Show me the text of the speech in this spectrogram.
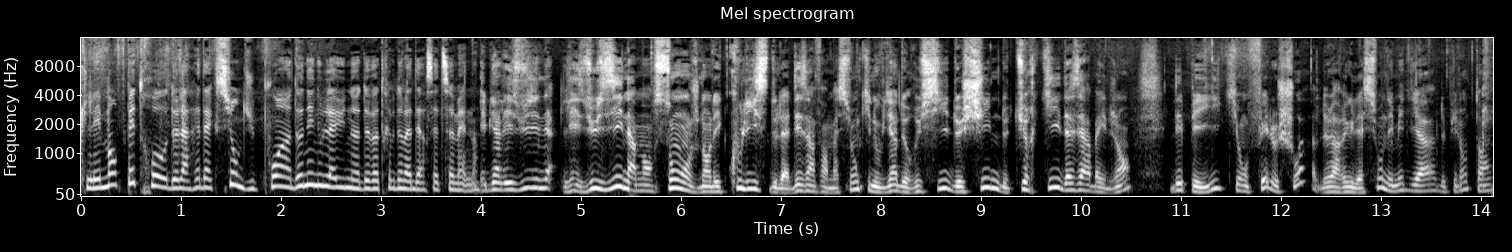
Clément Pétro de la rédaction du Point. Donnez-nous la une de votre hebdomadaire cette semaine. Eh bien, les usines, les usines à mensonges dans les coulisses de la désinformation qui nous vient de Russie, de Chine, de Turquie, d'Azerbaïdjan, des pays qui ont fait le choix de la régulation des médias depuis longtemps.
